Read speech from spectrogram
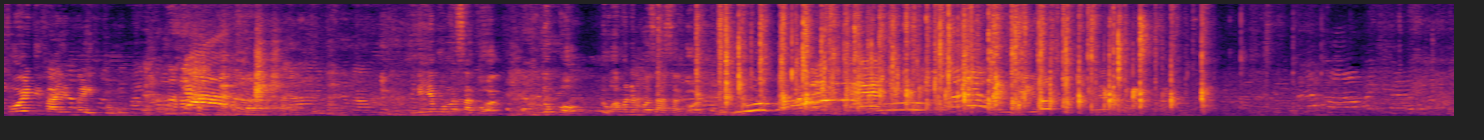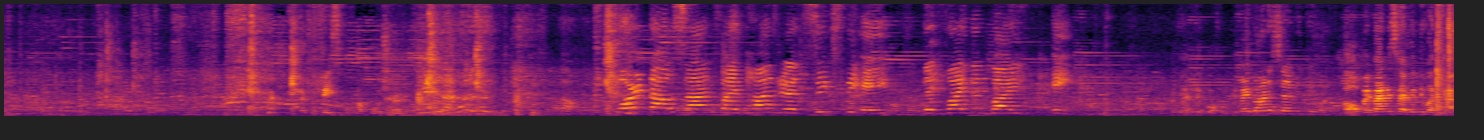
4 divided by 2. Yeah! Hindi niya po masagot. 2 po. 2. Ako na po sasagot. Facebook na po siya. 4,568 divided by 8. Kunyari po ako. Five hundred seventy-one. Oh, 571 nga.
